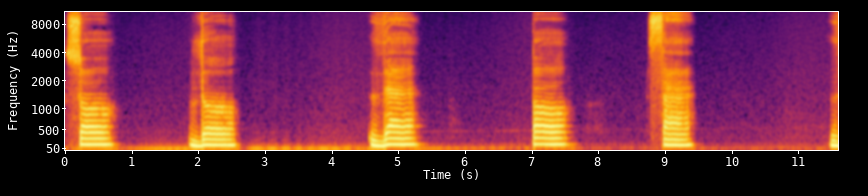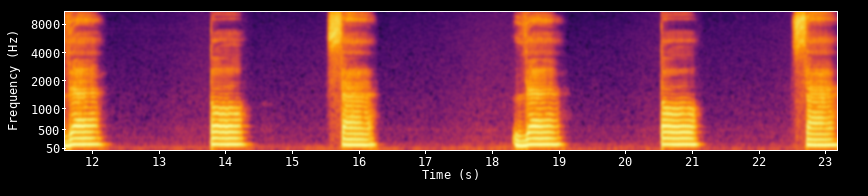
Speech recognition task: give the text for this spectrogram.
so. Do the to sa the to sa the to sa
